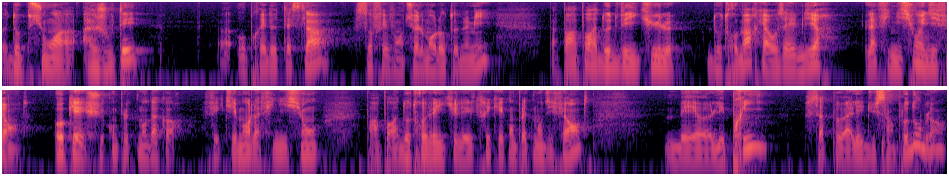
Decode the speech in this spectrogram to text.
d'options à ajouter, auprès de Tesla, sauf éventuellement l'autonomie, bah, par rapport à d'autres véhicules d'autres marques, car vous allez me dire, la finition est différente. Ok, je suis complètement d'accord. Effectivement, la finition par rapport à d'autres véhicules électriques est complètement différente, mais euh, les prix, ça peut aller du simple au double. Hein.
